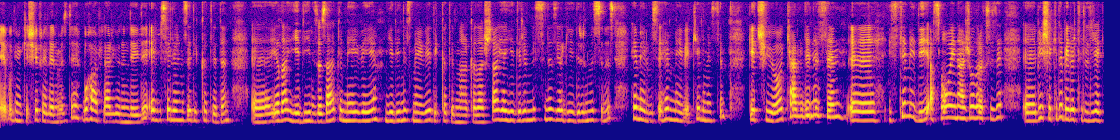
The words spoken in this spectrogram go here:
E, bugünkü şifrelerimiz de bu harfler yönündeydi. Elbiselerinize dikkat edin. Ee, ya da yediğiniz özellikle meyveye yediğiniz meyveye dikkat edin arkadaşlar. Ya yedirilmişsiniz ya giydirilmişsiniz. Hem elbise hem meyve kelimesi geçiyor. Kendinizin e, istemediği aslında o enerji olarak size e, bir şekilde belirtilecek.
